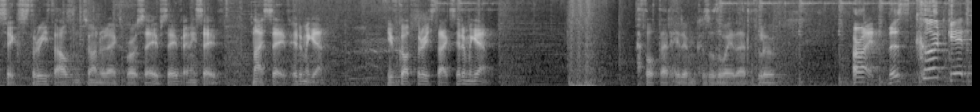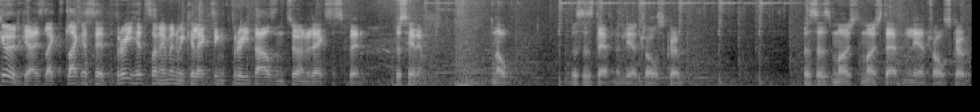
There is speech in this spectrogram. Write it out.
16, 3200 X, bro. Save, save, any save. Nice save. Hit him again. You've got three stacks. Hit him again. I thought that hit him because of the way that flew. All right, this could get good, guys. Like like I said, three hits on him and we're collecting 3,200 X a spin. Just hit him. Nope. This is definitely a troll script. This is most, most definitely a troll script.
